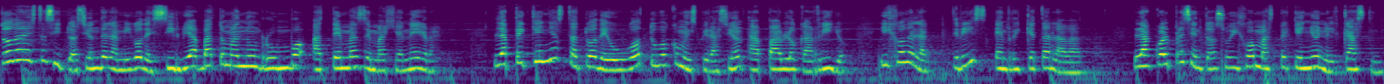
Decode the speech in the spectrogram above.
Toda esta situación del amigo de Silvia va tomando un rumbo a temas de magia negra. La pequeña estatua de Hugo tuvo como inspiración a Pablo Carrillo, hijo de la actriz Enriqueta Labat, la cual presentó a su hijo más pequeño en el casting.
